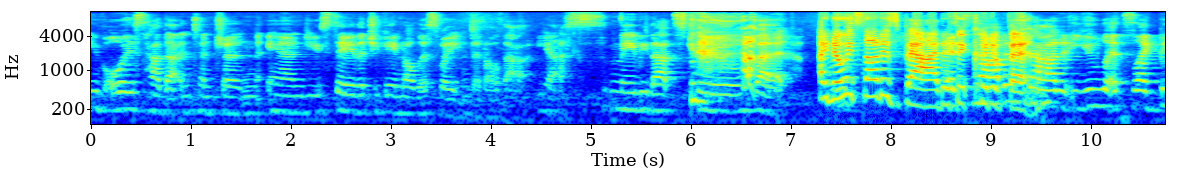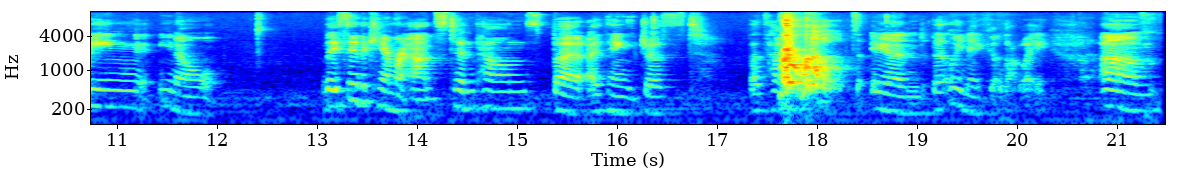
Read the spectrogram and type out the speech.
you've always had that intention, and you say that you gained all this weight and did all that. Yes, maybe that's true, but I know it's not as bad as it could have been. Bad. You, it's like being, you know, they say the camera adds ten pounds, but I think just that's how you felt, and Bentley may feel that way. Um,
